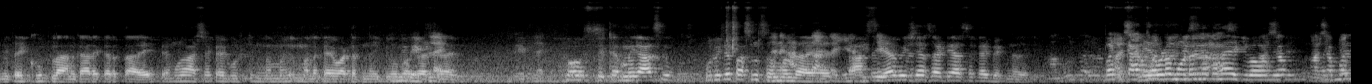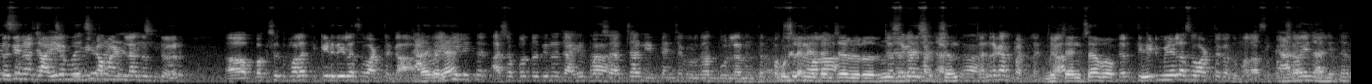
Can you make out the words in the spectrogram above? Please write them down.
मी तर एक खूप लहान कार्यकर्ता आहे. त्यामुळे अशा काही गोष्टींना म- मला काही वाटत नाही की तुम्ही बाबा भेटलाय. काय भेटलाय हो काय म्हणजे आज पूर्वीच्या पासून संबंध आहे असं या विषयी- विषयासाठी असं काही भेटणं झालं पण काय एवढा मोठा नेता नाही की बाबा अशा मी- पद्धतीनं जाहीर भूमिका मांडल्यानंतर पक्ष तुम्हाला तिकीट देईल असं वाटतं का? अशा पद्धतीनं जाहीर. पक्षाच्या नेत्यांच्या विरोधात बोलल्यानंतर पक्ष कुठल्या नेत्यांच्या विरोधात? मी चंद्रकांत पाटलां- शिक्षण- चंद्रकांत मी पाटलांच्या त्यांच्या तर तिकीट मिळेल असं वाटतं का तुम्हाला? असं? कारवाई झाली तर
